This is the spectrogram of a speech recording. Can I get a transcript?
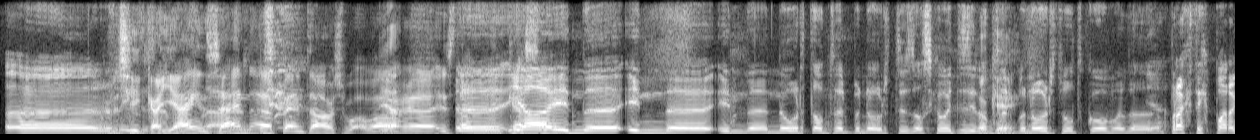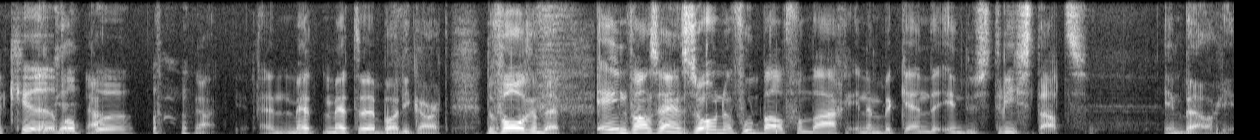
Eh, Misschien kan jij in zijn penthouse. Wa- Waar is dat? eh, In ja, in, in, in eh, Noord, Antwerpen-Noord. Dus als je ooit eens in. Antwerpen-Noord wilt komen, de, Ja. een prachtig park, Oké. Bob. Ja. en met, met eh, bodyguard. De volgende. Een van zijn zonen voetbalt vandaag in een bekende industriestad in België.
